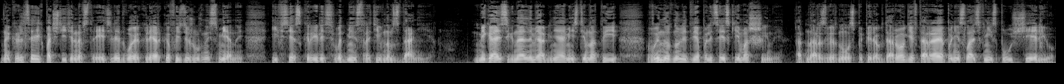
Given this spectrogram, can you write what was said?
на крыльце их почтительно встретили двое клерков из дежурной смены, и все скрылись в административном здании. Мигая сигнальными огнями, из темноты вынырнули две полицейские машины. Одна развернулась поперек дороги, вторая понеслась вниз по ущелью.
